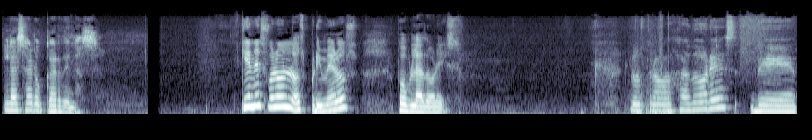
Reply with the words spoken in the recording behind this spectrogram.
Lázaro Cárdenas. ¿Quiénes fueron los primeros pobladores? Los trabajadores de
